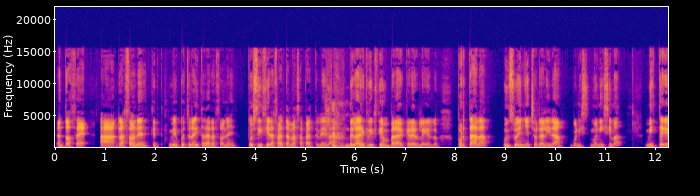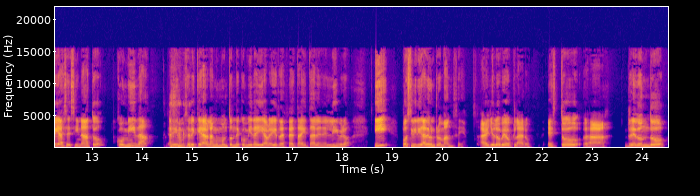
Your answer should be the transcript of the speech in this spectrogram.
Entonces, a razones, que me he puesto una lista de razones, pues si hiciera falta más aparte de la, de la descripción para querer leerlo. Portada, un sueño hecho realidad, buenísima. Misterio y asesinato, comida, se ve que hablan un montón de comida y hay recetas y tal en el libro, y posibilidad de un romance yo lo veo claro. Esto ah, redondo.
